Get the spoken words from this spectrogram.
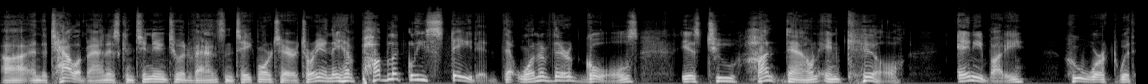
Uh, and the Taliban is continuing to advance and take more territory. And they have publicly stated that one of their goals is to hunt down and kill anybody who worked with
